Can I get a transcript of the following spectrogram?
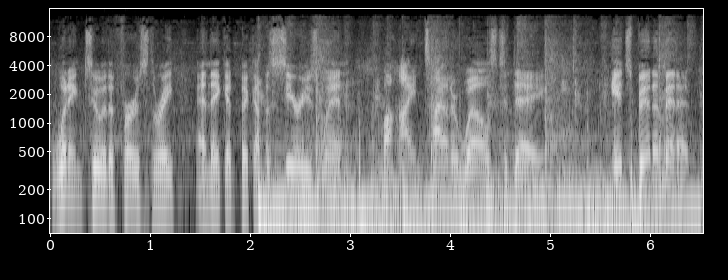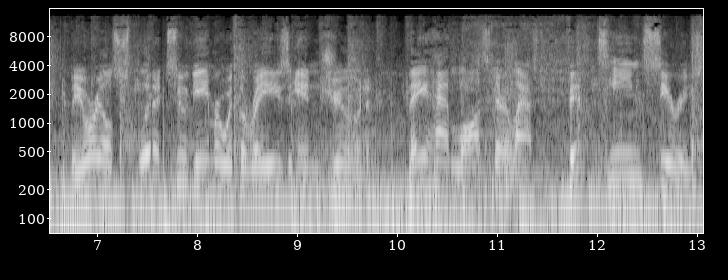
winning two of the first three, and they could pick up a series win behind Tyler Wells today. It's been a minute. The Orioles split a two gamer with the Rays in June. They had lost their last 15 series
